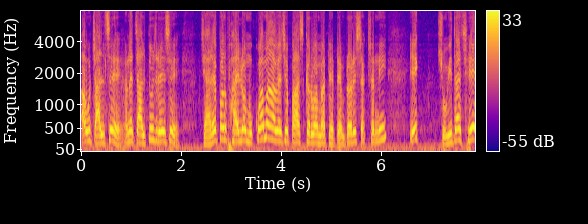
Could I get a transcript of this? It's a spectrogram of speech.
આવું ચાલશે અને ચાલતું જ રહેશે. જ્યારે પણ ફાઇલો મૂકવામાં આવે છે પાસ કરવા માટે, ટેમ્પરરી સેક્શનની એક સુવિધા છે,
